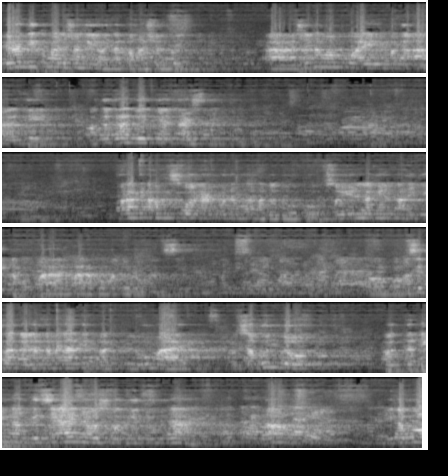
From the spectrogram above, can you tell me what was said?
Pero dito pala siya ngayon, nagbakasyon din. Ah, siya naman po ay mag-aaral din. Pagka-graduate niya, nurse din po. Marami na kami scholar po ng mga katutubo. So, yun lang yung nakikita ko paraan para po matulungan sila. Opo. Kasi pag alam naman natin, pag lumad, pag sa bundok, pagdating ng 15 anyos, mag-video na. No? Ito po,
